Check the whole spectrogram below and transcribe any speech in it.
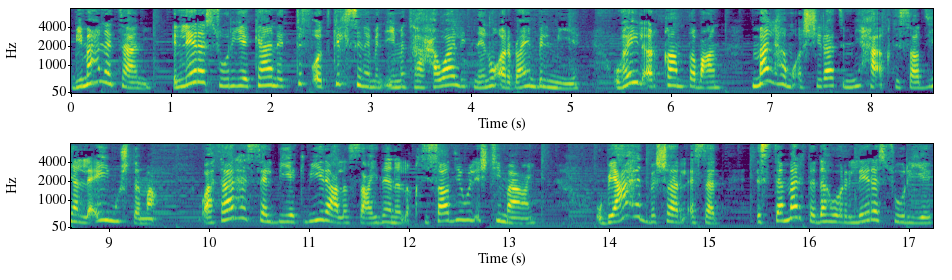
بمعنى تاني الليرة السورية كانت تفقد كل سنة من قيمتها حوالي 42% وهي الأرقام طبعا ما لها مؤشرات منيحة اقتصاديا لأي مجتمع وآثارها السلبية كبيرة على الصعيدين الاقتصادي والاجتماعي. وبعهد بشار الأسد استمر تدهور الليرة السورية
